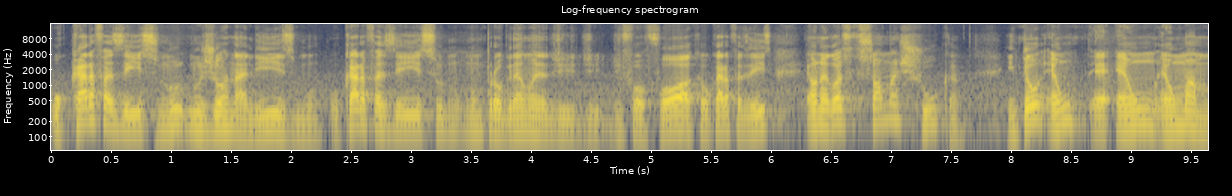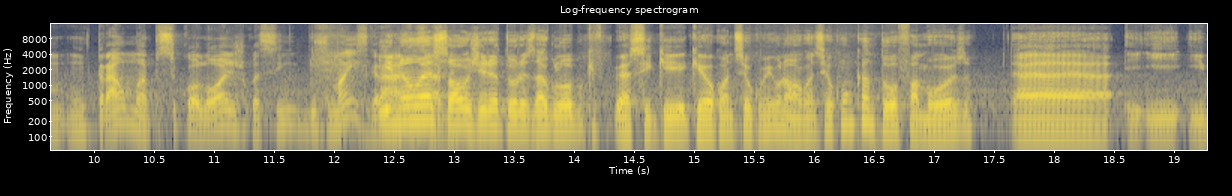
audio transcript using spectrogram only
O cara fazer isso no, no jornalismo, o cara fazer isso num, programa de, de, de fofoca, o cara fazer isso, é um negócio que só machuca. Então é um, é, é um, é uma, um trauma psicológico assim dos mais graves. E não é sabe? só os diretores da Globo que, assim, que, que aconteceu comigo, não. Aconteceu com um cantor famoso. É, e, e-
